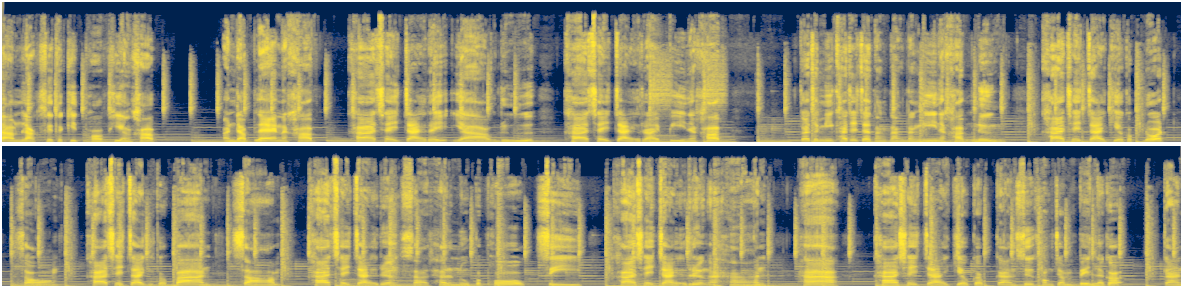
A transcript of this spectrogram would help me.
ตามหลักเศรษฐกิจพอเพียงครับ อันดับแรกนะครับ ค่าใช้จ่ายระยะยาวหรือค่าใช้จ่ายรายปีนะครับ ก็จะมีค่าใช้จ่ายต่างๆ ดังนี้นะครับ 1. ค่าใช้จ่ายเกี่ยวกับรถ 2. ค่าใช้จ่ายเกี่ยวกับบ้าน 3. ค่าใช้จ่ายเรื่องสาธารณูปโภค 4. ค่าใช้จ่ายเรื่องอาหาร 5. ค่าใช้จ่ายเกี่ยวกับการซื้อของจำเป็น แล้วก็การ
